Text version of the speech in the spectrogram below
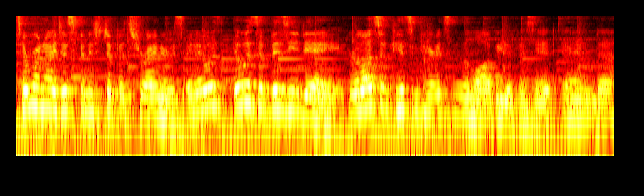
Summer and I just finished up at Shriners, and it was it was a busy day. There were lots of kids and parents in the lobby to visit, and uh,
